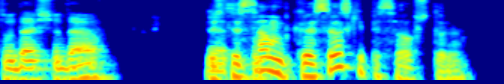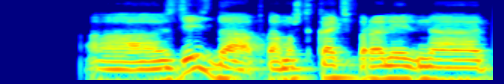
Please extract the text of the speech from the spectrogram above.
туда-сюда. То есть ты сам CSS-ки писал, что ли? А, здесь, да, потому что Катя параллельно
